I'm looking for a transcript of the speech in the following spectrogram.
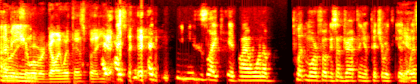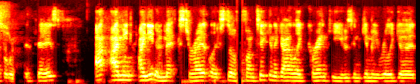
I am not really sure where we're going with this, but yes. I, I, think, I think he means is like if I want to put more focus on drafting a pitcher with good yes. whip or with good Ks. I, I, mean, I need a mix, right? Like, so if I'm taking a guy like Greinke who's going to give me really good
